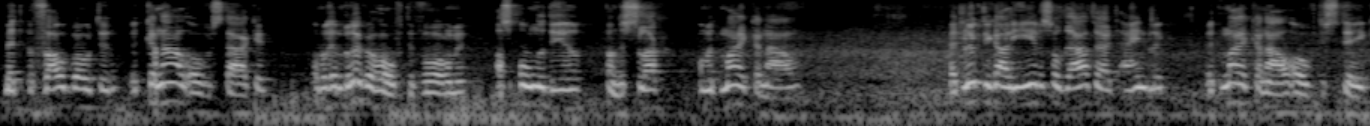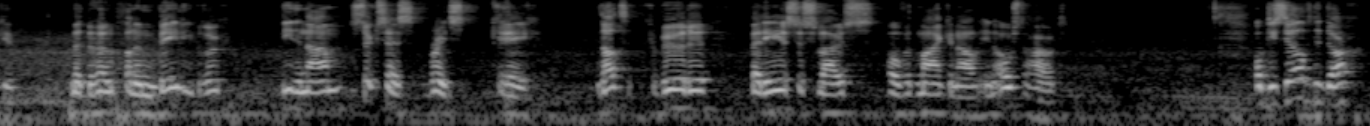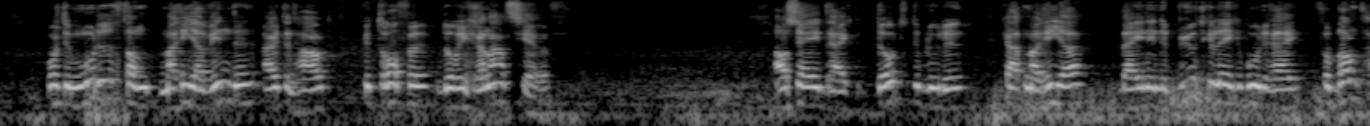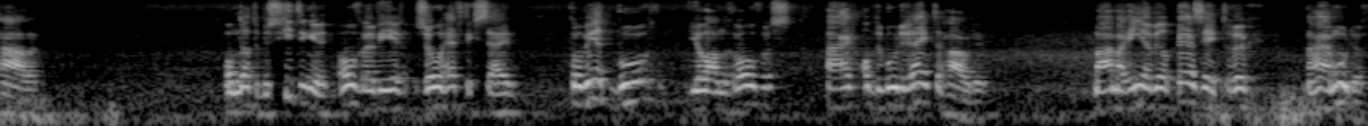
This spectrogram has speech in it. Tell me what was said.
met vouwboten het kanaal overstaken om er een bruggenhoofd te vormen als onderdeel van de slag om het Markkanaal. Het lukt de geallieerde soldaten uiteindelijk het Markkanaal over te steken met behulp van een Baileybrug die de naam Success Bridge kreeg. Dat gebeurde bij de eerste sluis over het Markkanaal in Oosterhout. Op diezelfde dag wordt de moeder van Maria Winde uit den Hout getroffen door een granaatscherf. Als zij dreigt dood te bloeden, gaat Maria bij een in de buurt gelegen boerderij verband halen. Omdat de beschietingen over en weer zo heftig zijn, probeert boer Johan Rovers haar op de boerderij te houden. Maar Maria wil per se terug naar haar moeder.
